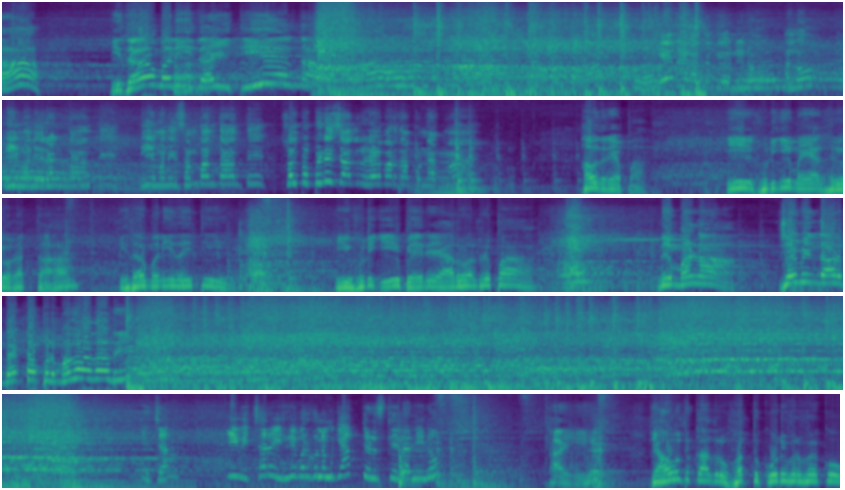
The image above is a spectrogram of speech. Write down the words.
ಇದ ಮನಿದೈತಿ ಅಂತ. ಏನ್ ಹೇಳಕತ್ತೀವ ನೀನು? ಅಲ್ಲೋ ಈ ಮನಿ ರಕ್ತ ಅಂತಿ ಈ ಮನಿ ಸಂಬಂಧ ಅಂತಿ ಸ್ವಲ್ಪ ಬಿಡಿಸಾದ್ರೂ ಹೇಳ್ಬಾರ್ದ ಪುಣ್ಯಾತ್ಮ? ಹೌದ್ರಿ ಅಪ್ಪ ಈ ಹುಡುಗಿ ಮೈಯಾಗ ಹರಿಯೋ ರಕ್ತ ಇದ ಮನಿದೈತಿ. ಈ ಹುಡುಗಿ ಬೇರೆ ಯಾರು ಅಲ್ರಿಪ್ಪ. ನಿಮ್ಮಣ್ಣ ಜಮೀನ್ದಾರ್ ಬೆಟ್ಟಪ್ಪನ ಮಗಳದಲ್ರಿ. ಯಜ ಈ ವಿಚಾರ ಇಲ್ಲಿವರೆಗೂ ನಮ್ಗೆ ಯಾಕೆ ತಿಳಿಸ್ಲಿಲ್ಲ ನೀನು? ತಾಯಿ, ಯಾವುದಕ್ಕಾದ್ರೂ ಹೊತ್ತು ಕೂಡಿ ಬರಬೇಕು.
